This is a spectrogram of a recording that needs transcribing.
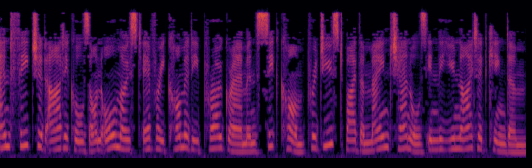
and featured articles on almost every comedy program and sitcom produced by the main channels in the United Kingdom.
